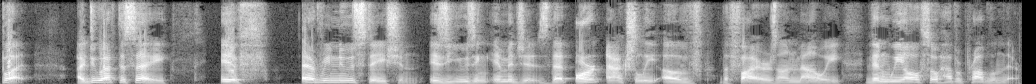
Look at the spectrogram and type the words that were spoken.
But I do have to say, if every news station is using images that aren't actually of the fires on Maui, then we also have a problem there.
